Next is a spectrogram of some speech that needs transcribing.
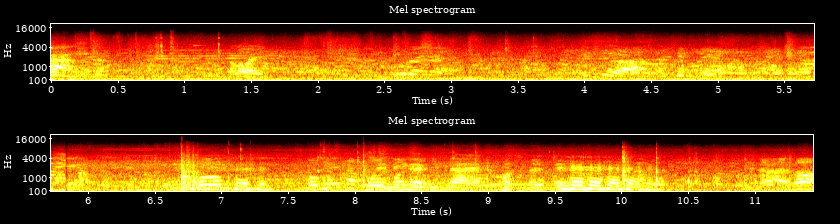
ข้างๆนี่นะอร่อย ผมนี่นะผม ไม่มีเงินกินได้ ได้เนาะ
